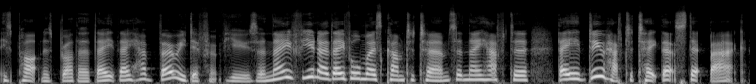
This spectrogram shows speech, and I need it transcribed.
his partner's brother they they have very different views and they've you know they've almost come to terms and they have to they do have to take that step back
